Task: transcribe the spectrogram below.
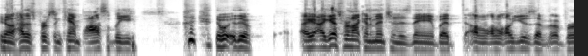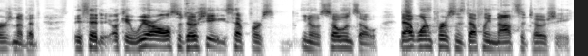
you know, how this person can't possibly. the, the, I, I, guess we're not going to mention his name, but I'll, I'll use a, a, version of it. They said, okay, we are all Satoshi except for you know so and so. That one person is definitely not Satoshi,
